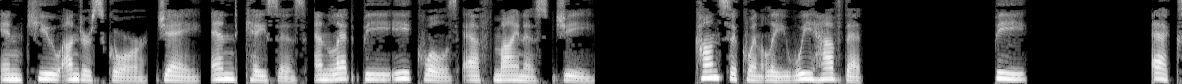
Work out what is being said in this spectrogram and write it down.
in q underscore j end case and let B equals F minus G. Consequently we have that B X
